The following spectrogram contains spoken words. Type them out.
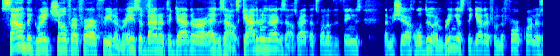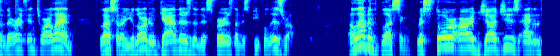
Sound the great shofar for our freedom. Raise a banner to gather our exiles. Gathering the exiles, right? That's one of the things that Mashiach will do and bring us together from the four corners of the earth into our land. Blessed are you, Lord, who gathers the dispersed of his people Israel. Eleventh blessing, restore our judges and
